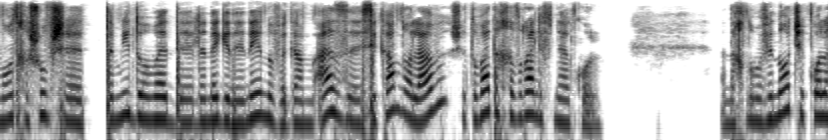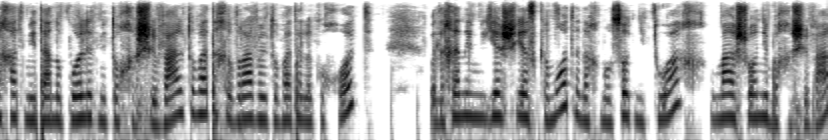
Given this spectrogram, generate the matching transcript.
מאוד חשוב שתמיד עומד לנגד עינינו וגם אז סיכמנו עליו, שטובת החברה לפני הכל. אנחנו מבינות שכל אחת מאיתנו פועלת מתוך חשיבה על טובת החברה ועל טובת הלקוחות, ולכן אם יש אי הסכמות אנחנו עושות ניתוח מה השוני בחשיבה,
